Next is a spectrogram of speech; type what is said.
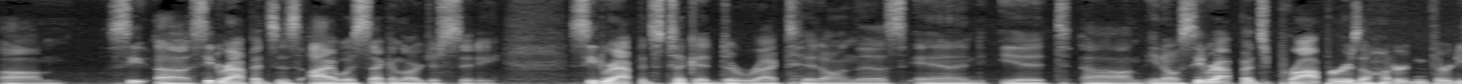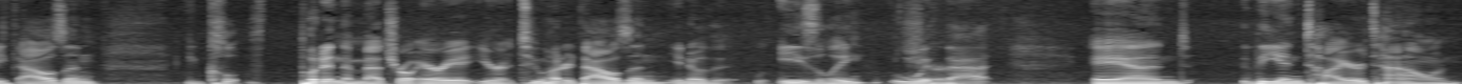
Um, Ce- uh, Cedar Rapids is Iowa's second largest city. Cedar Rapids took a direct hit on this, and it, um, you know, Cedar Rapids proper is 130,000. You cl- put in the metro area, you're at 200,000. You know, the, easily with Sure. that, and the entire town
